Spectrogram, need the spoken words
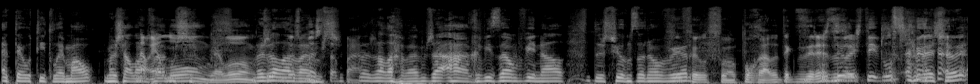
Até o título é mau, mas já lá Não, é vamos. longo, é longo. Mas já lá Mas- mas, vamos. pá. Mas já lá vamos. Já há a revisão final dos filmes a não ver. Foi, foi uma porrada ter que dizer estes dois títulos. Mas, foi.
